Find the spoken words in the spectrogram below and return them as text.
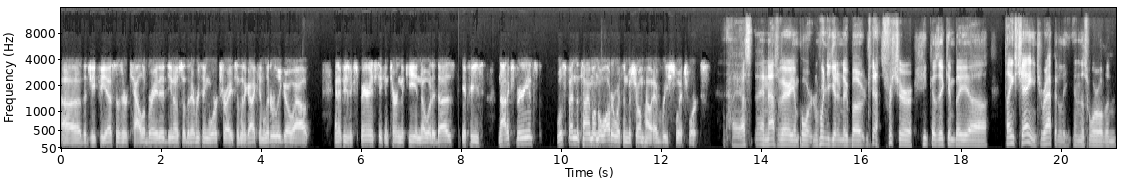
Uh, the GPSs are calibrated, you know, so that everything works right, so that a guy can literally go out. And if he's experienced, he can turn the key and know what it does. If he's not experienced, we'll spend the time on the water with him to show him how every switch works. Hey, that's and that's very important when you get a new boat. That's for sure, because it can be uh, things change rapidly in this world, and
